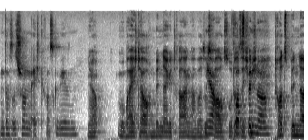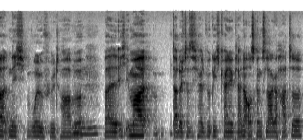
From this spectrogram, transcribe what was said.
Und das ist schon echt krass gewesen. Ja, Wobei ich da auch einen Binder getragen habe. Also ja, es war auch so, dass ich Binder. mich trotz Binder nicht wohlgefühlt habe, mhm. weil ich immer, dadurch, dass ich halt wirklich keine kleine Ausgangslage hatte,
